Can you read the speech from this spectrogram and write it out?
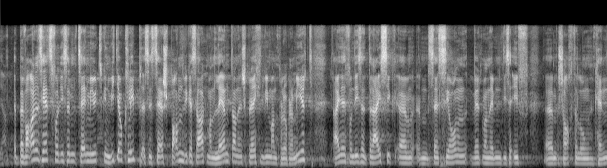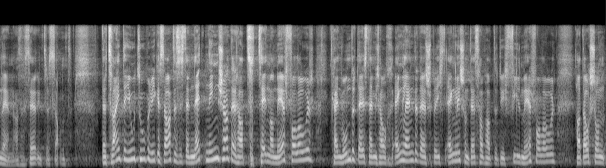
bewahre es jetzt vor diesem 10-minütigen Videoclip. Es ist sehr spannend, wie gesagt, man lernt dann entsprechend, wie man programmiert. Eine von diesen 30 ähm, Sessionen wird man eben diese if-Schachtelung ähm, kennenlernen, also sehr interessant. Der zweite YouTuber, wie gesagt, das ist der Net Ninja, der hat zehnmal mehr Follower. Kein Wunder, der ist nämlich auch Engländer, der spricht Englisch und deshalb hat er natürlich viel mehr Follower. Hat auch schon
